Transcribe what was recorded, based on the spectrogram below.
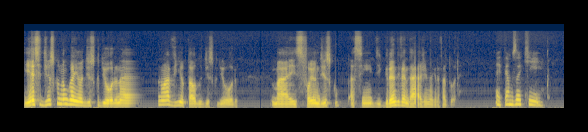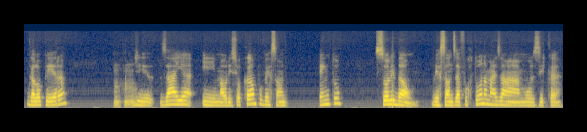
E esse disco não ganhou disco de ouro na época, não havia o tal do disco de ouro. Mas foi um disco assim de grande vendagem na gravadora. E temos aqui Galopeira, uhum. de Zaya e Maurício Campo, versão de Vento. Solidão, versão de Zé Fortuna, mas a música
